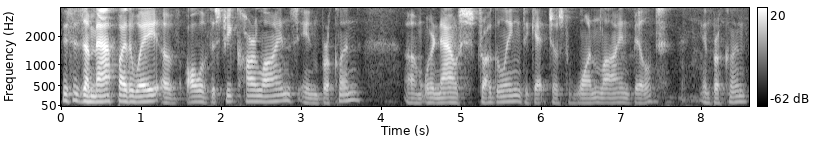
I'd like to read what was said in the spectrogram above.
This is a map, by the way, of all of the streetcar lines in Brooklyn. Um, we're now struggling to get just one line built in Brooklyn.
